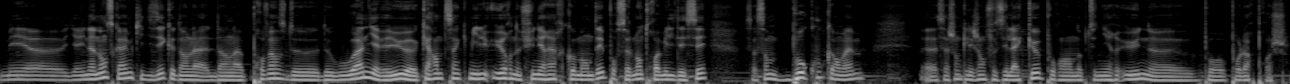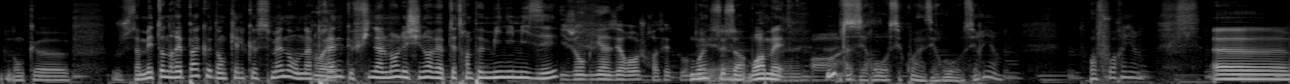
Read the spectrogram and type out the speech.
mais euh, il y a une annonce quand même qui disait que dans la, dans la province de, de Wuhan, il y avait eu euh, 45 000 urnes funéraires commandées pour seulement 3000 décès. Ça semble beaucoup quand même. Euh, sachant que les gens faisaient la queue pour en obtenir une euh, pour, pour leurs proches. Donc euh, ça m'étonnerait pas que dans quelques semaines on apprenne Ouais. que finalement les Chinois avaient peut-être un peu minimisé. Ils ont oublié un zéro, je crois, c'est tout. Ouais, c'est ça. Ouais, mais Oh, un zéro, c'est quoi un zéro? C'est rien. Trois fois rien. Euh,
